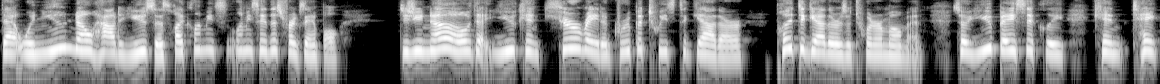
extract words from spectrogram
that when you know how to use this, like let me let me say this for example. Did you know that you can curate a group of tweets together, put it together as a Twitter moment? So you basically can take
